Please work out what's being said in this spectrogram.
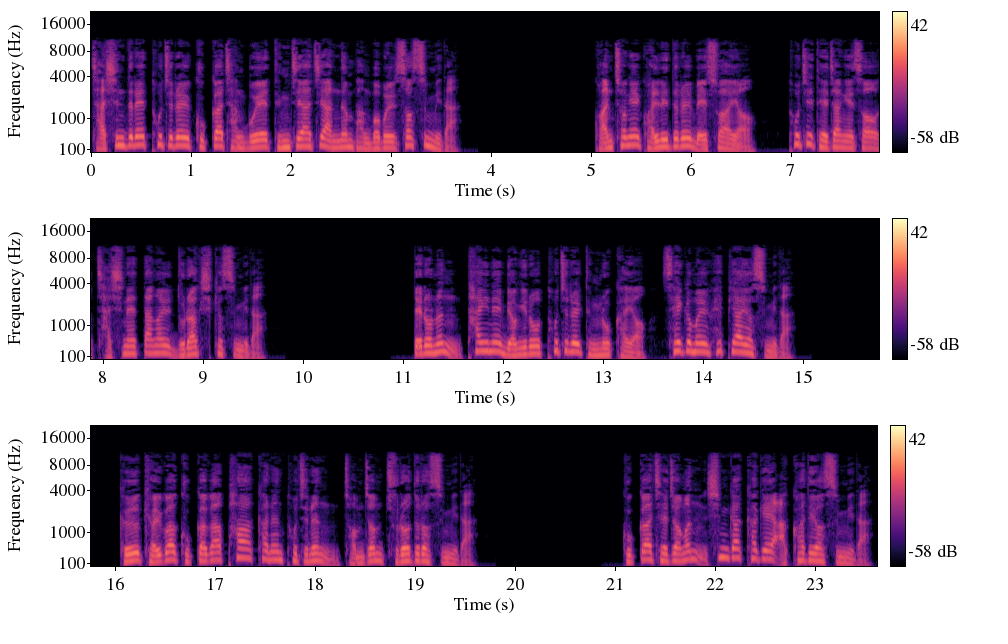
자신들의 토지를 국가 장부에 등재하지 않는 방법을 썼습니다. 관청의 관리들을 매수하여 토지 대장에서 자신의 땅을 누락시켰습니다. 때로는 타인의 명의로 토지를 등록하여 세금을 회피하였습니다. 그 결과 국가가 파악하는 토지는 점점 줄어들었습니다. 국가 재정은 심각하게 악화되었습니다.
